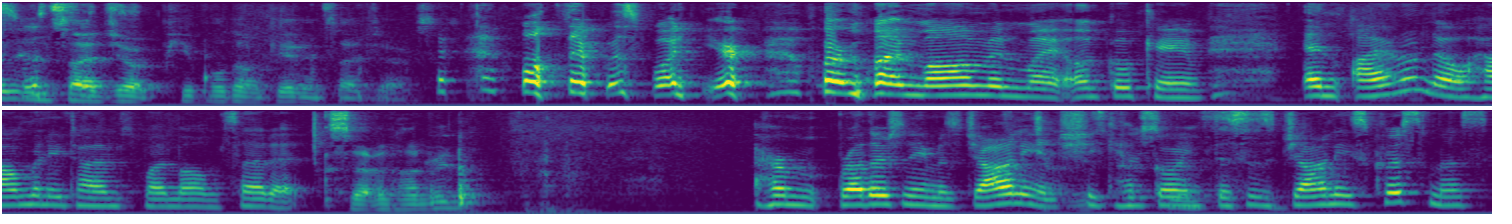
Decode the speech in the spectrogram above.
an inside joke. People don't get inside jokes. Well, there was one year where my mom and my uncle came, and I don't know how many times my mom said it. Seven hundred. Her brother's name is Johnny, and she Johnny's kept going, "This is Johnny's Christmas.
